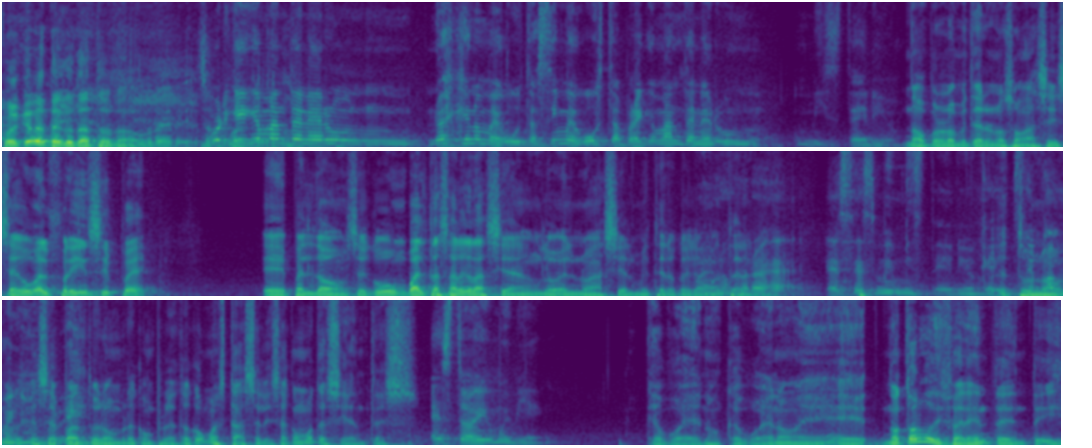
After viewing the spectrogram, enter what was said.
¿Por qué no te gusta tu nombre, Elisa? Porque hay que mantener un, no es que no me gusta, sí me gusta, pero hay que mantener un, un misterio. No, pero los misterios no son así. Según el príncipe, eh, perdón, según Baltasar Gracián, lo- él no es así el misterio que hay que Bueno, pero mantener. eh, ese es mi misterio, que Eh, tu nombre, que sepan tu nombre completo. ¿Cómo estás, Elisa? ¿Cómo te sientes? Estoy muy bien. Qué bueno, qué bueno. Eh, eh, noto algo diferente en ti.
